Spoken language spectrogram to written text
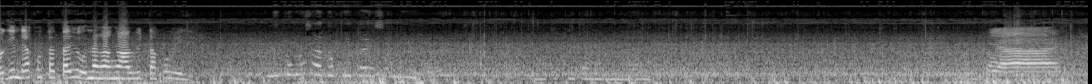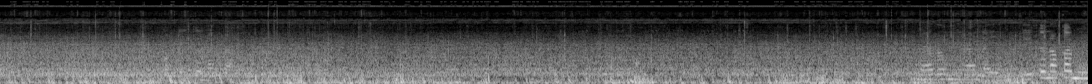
Pag hindi ako tatayo, nangangawit ako eh. Hindi ko masyado kita sa mirror. Nakikita mo rin yan. Yan. Okay, ito na tayo. Meron yan. Ayan. Dito na kami.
